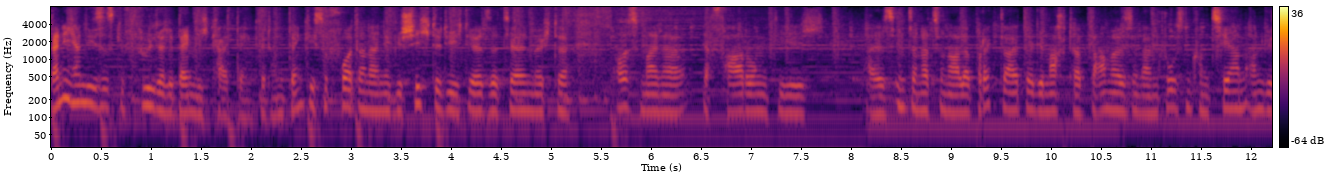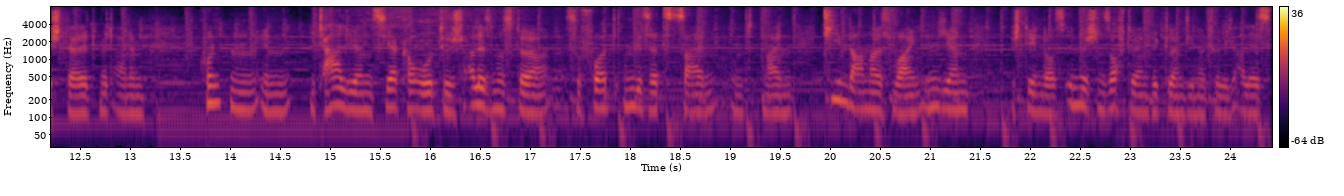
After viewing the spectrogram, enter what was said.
Wenn ich an dieses Gefühl der Lebendigkeit denke, dann denke ich sofort an eine Geschichte, die ich dir jetzt erzählen möchte, aus meiner Erfahrung, die ich als internationaler Projektleiter gemacht habe, damals in einem großen Konzern angestellt mit einem Kunden in Italien, sehr chaotisch, alles musste sofort umgesetzt sein und mein Team damals war in Indien, bestehend aus indischen Softwareentwicklern, die natürlich alles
